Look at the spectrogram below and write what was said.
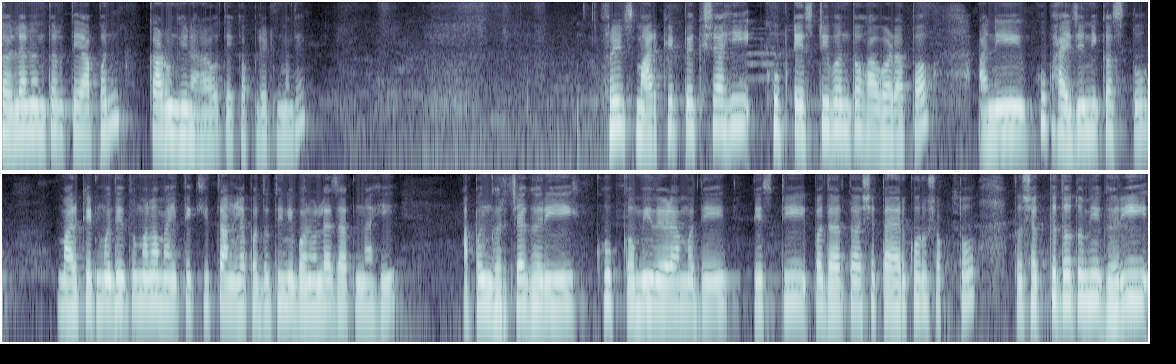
तळल्यानंतर ते आपण काढून घेणार आहोत एका प्लेटमध्ये फ्रेंड्स मार्केटपेक्षाही खूप टेस्टी बनतो हा वडापाव आणि खूप हायजेनिक असतो. मार्केटमध्ये तुम्हाला माहिती आहे की चांगल्या पद्धतीने बनवला जात नाही. आपण घरच्या घरी खूप कमी वेळामध्ये टेस्टी पदार्थ असे तयार करू शकतो. तर शक्यतो तुम्ही घरी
